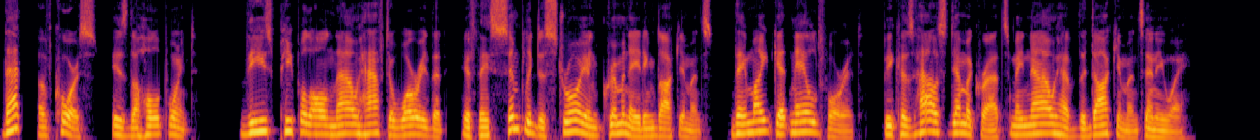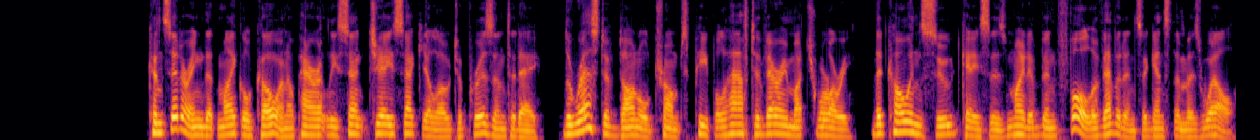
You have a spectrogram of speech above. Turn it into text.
That, of course, is the whole point. These people all now have to worry that if they simply destroy incriminating documents, they might get nailed for it because House Democrats may now have the documents anyway. Considering that Michael Cohen apparently sent Jay Sekulow to prison today, the rest of Donald Trump's people have to very much worry that Cohen's suitcases might have been full of evidence against them as well.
